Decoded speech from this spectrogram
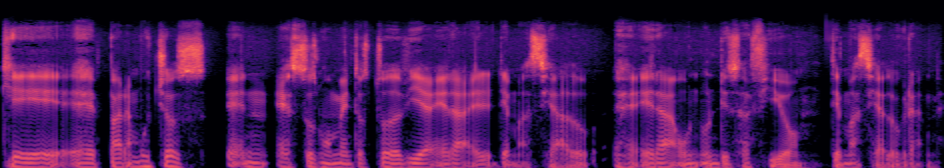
que eh, para muchos en estos momentos todavía era demasiado, eh, era un, desafío demasiado grande.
